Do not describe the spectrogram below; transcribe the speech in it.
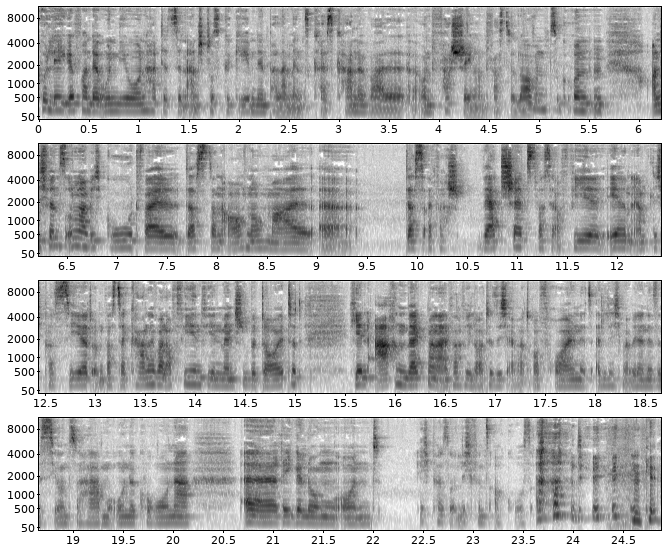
Kollege von der Union hat jetzt den Anstoß gegeben, den Parlamentskreis Karneval äh, und Fasching und Fasteloven zu gründen. Und ich finde es unglaublich gut, weil das dann auch nochmal äh, das einfach wertschätzt, was ja auch viel ehrenamtlich passiert und was der Karneval auch vielen, vielen Menschen bedeutet. Hier in Aachen merkt man einfach, wie Leute sich einfach darauf freuen, jetzt endlich mal wieder eine Session zu haben ohne Corona-Regelungen und ich persönlich finde es auch großartig.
